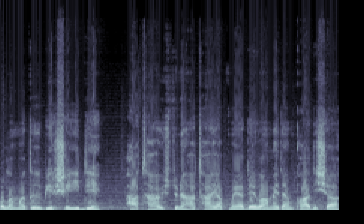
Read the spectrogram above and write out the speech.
olamadığı bir şeydi. Hata üstüne hata yapmaya devam eden padişah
